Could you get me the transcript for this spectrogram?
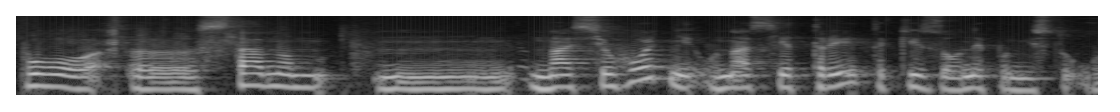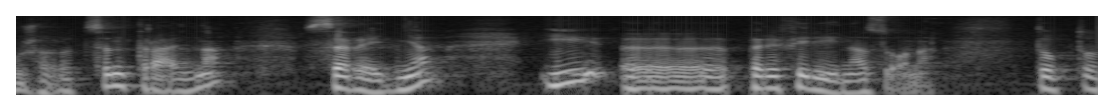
по е, станом на сьогодні у нас є три такі зони по місту Ужгород: центральна, середня і е, периферійна зона. Тобто,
